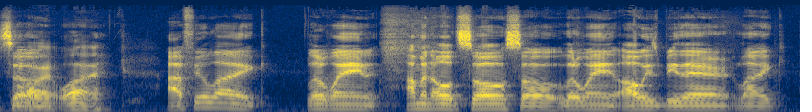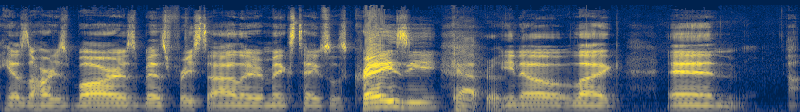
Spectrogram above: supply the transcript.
So Why? Why? I feel like Lil Wayne, I'm an old soul, so Lil Wayne always be there. Like he has the hardest bars, best freestyler, mixtapes was crazy. Cap, bro. You know, like and I-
